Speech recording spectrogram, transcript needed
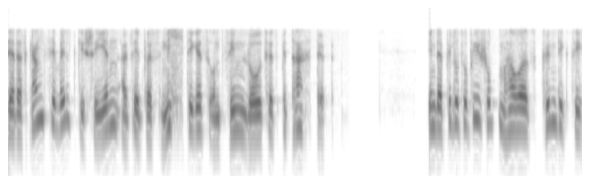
der das ganze Weltgeschehen als etwas Nichtiges und Sinnloses betrachtet. In der Philosophie Schopenhauers kündigt sich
